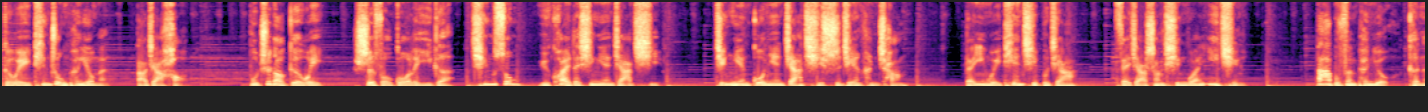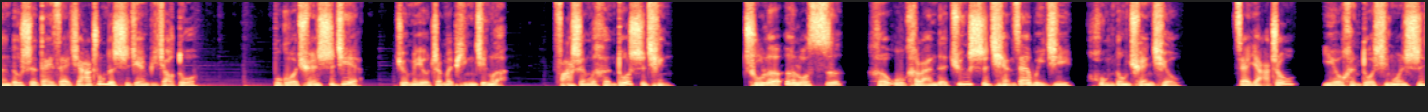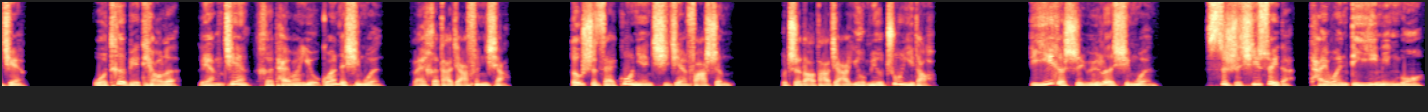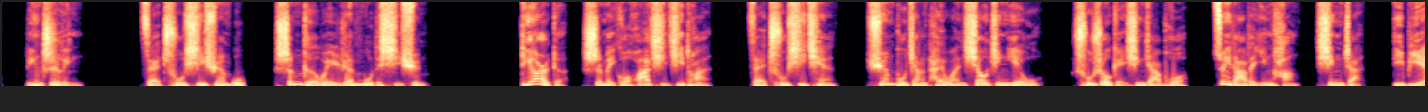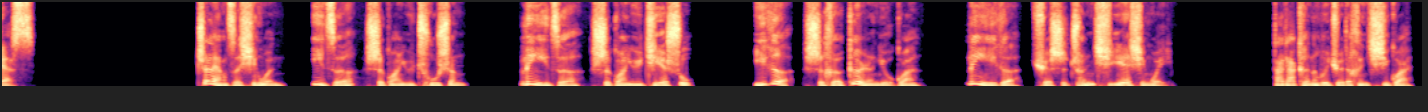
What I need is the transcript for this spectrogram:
各位听众朋友们，大家好。不知道各位是否过了一个轻松愉快的新年假期？今年过年假期时间很长，但因为天气不佳，再加上新冠疫情，大部分朋友可能都是待在家中的时间比较多。不过全世界就没有这么平静了，发生了很多事情。除了俄罗斯和乌克兰的军事潜在危机轰动全球，在亚洲也有很多新闻事件。我特别挑了两件和台湾有关的新闻来和大家分享，都是在过年期间发生。不知道大家有没有注意到？第一个是娱乐新闻，四十七岁的台湾第一名模林志玲，在除夕宣布升格为人母的喜讯。第二个是美国花旗集团在除夕前宣布将台湾销金业务出售给新加坡最大的银行星展 DBS。这两则新闻，一则是关于出生，另一则是关于结束。一个是和个人有关，另一个却是纯企业行为。大家可能会觉得很奇怪，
